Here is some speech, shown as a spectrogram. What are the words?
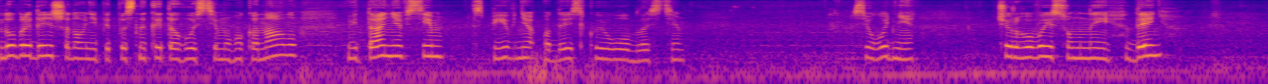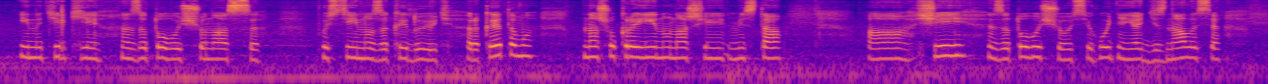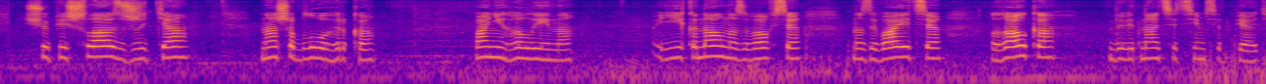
Добрий день, шановні підписники та гості мого каналу. Вітання всім з півдня Одеської області. Сьогодні черговий сумний день, і не тільки за того, що нас постійно закидують ракетами нашу країну, наші міста, а ще й за того, що сьогодні я дізналася, що пішла з життя наша блогерка пані Галина. Її канал називався, називається Галка 1975.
